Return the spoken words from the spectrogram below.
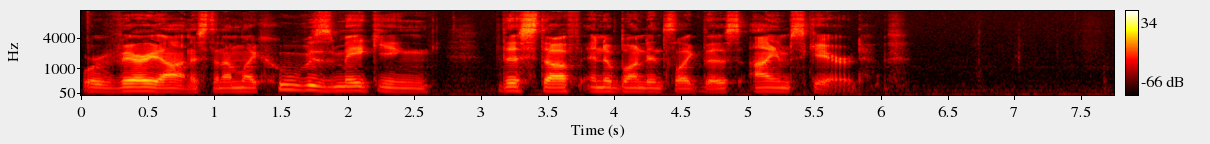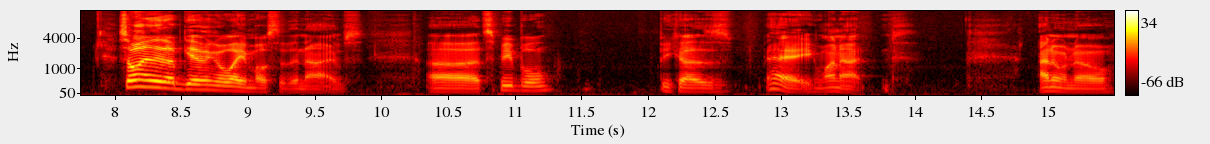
were very honest. And I'm like, who was making this stuff in abundance like this? I am scared. So I ended up giving away most of the knives uh, to people because, hey, why not? I don't know.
